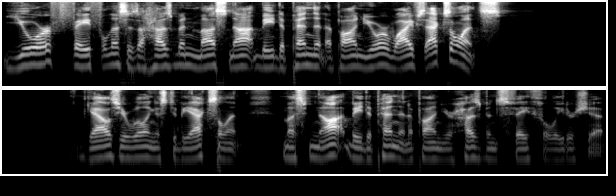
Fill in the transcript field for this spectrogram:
Your faithfulness as a husband must not be dependent upon your wife's excellence. Gals, your willingness to be excellent must not be dependent upon your husband's faithful leadership.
